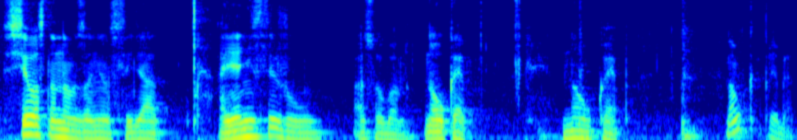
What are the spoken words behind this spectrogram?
все в основном за ним следят. А я не слежу особо. No cap. No cap. No cap, ребят.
